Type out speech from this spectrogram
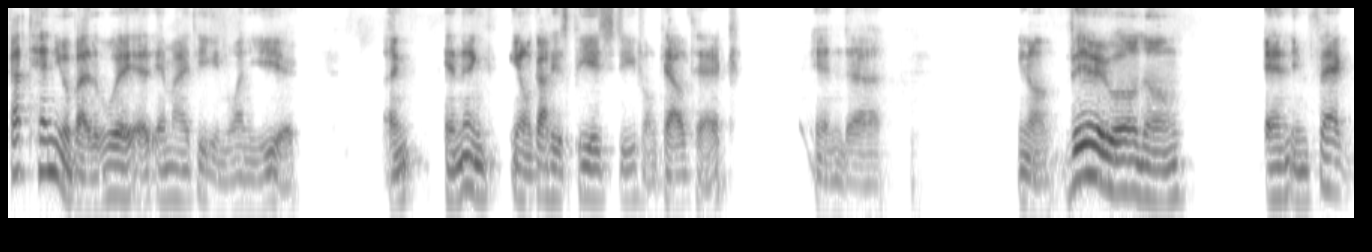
got tenure, by the way, at MIT in one year, and and then you know got his PhD from Caltech, and uh, you know very well known, and in fact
